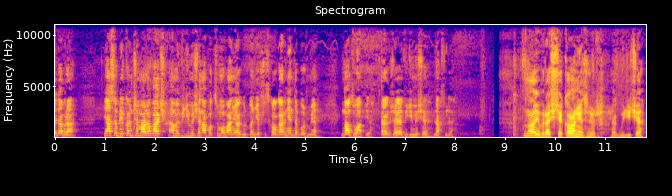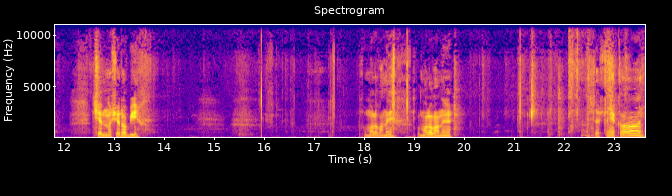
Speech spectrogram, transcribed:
No i dobra. Ja sobie kończę malować, a my widzimy się na podsumowaniu, jak już będzie wszystko ogarnięte, bo już mnie noc łapie. Także widzimy się za chwilę. No i wreszcie koniec. Już jak widzicie, ciemno się robi. Pomalowany, pomalowany. To jeszcze nie koniec.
